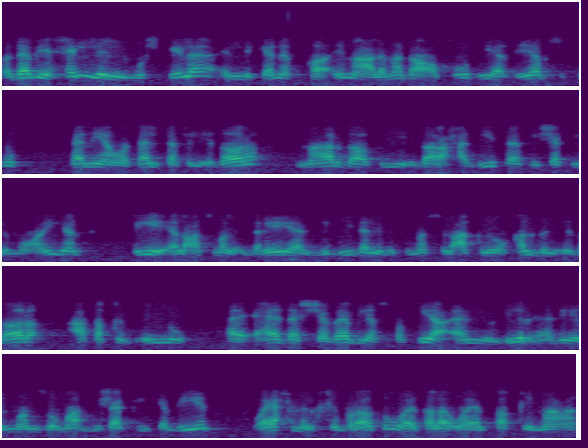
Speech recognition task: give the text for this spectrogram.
فده بيحل المشكلة اللي كانت قائمة على مدى عقود هي غياب صفوف ثانية وثالثة في الإدارة. النهارده في إدارة حديثة في شكل معين في العاصمة الإدارية الجديدة اللي بتمثل عقل وقلب الإدارة. أعتقد إنه هذا الشباب يستطيع أن يدير هذه المنظومات بشكل كبير ويحمل خبراته ويلتقي مع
